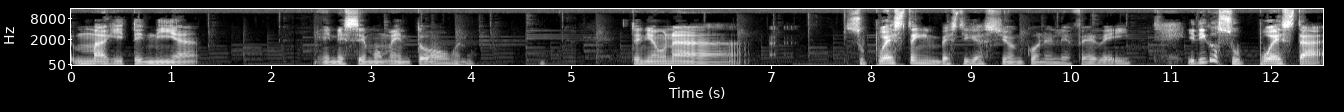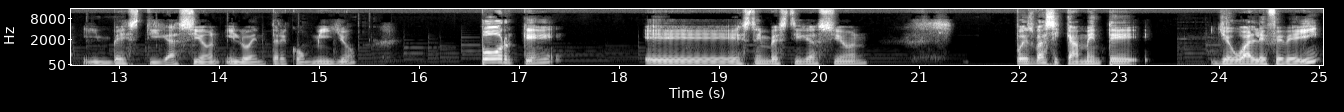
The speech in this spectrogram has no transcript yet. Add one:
Maggie tenía en ese momento, bueno, tenía una supuesta investigación con el FBI. Y digo supuesta investigación y lo entrecomillo porque eh, esta investigación pues básicamente llegó al FBI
